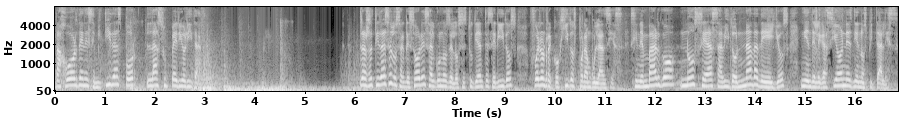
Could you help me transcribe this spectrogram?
bajo órdenes emitidas por la superioridad. Tras retirarse los agresores, algunos de los estudiantes heridos fueron recogidos por ambulancias. Sin embargo, no se ha sabido nada de ellos, ni en delegaciones ni en hospitales.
